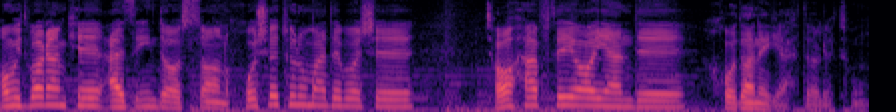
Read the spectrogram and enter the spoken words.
امیدوارم که از این داستان خوشتون اومده باشه. تا هفته آینده خدا نگهدارتون.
